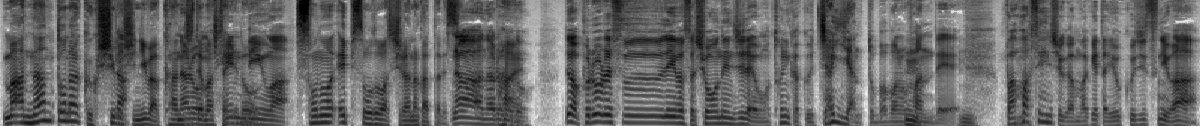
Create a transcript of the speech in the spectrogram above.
まあ、なんとなく節々には感じてましたけど、どそのエピソードは知らなかったです。ああ、なるほど。はいでは、プロレスで言いますと、少年時代はもうとにかくジャイアント馬場のファンで、うんうん馬場選手が負けた翌日には、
